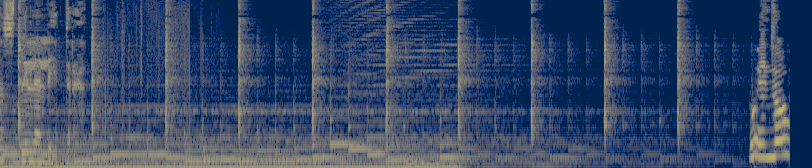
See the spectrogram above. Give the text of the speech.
de la letra. Bueno,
